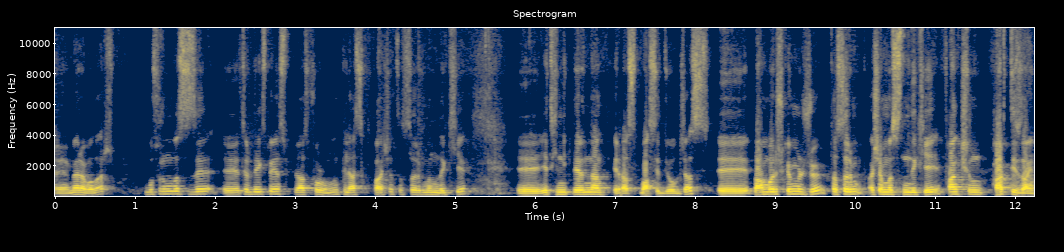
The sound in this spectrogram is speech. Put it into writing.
E, merhabalar. Bu sunumda size e, 3D Experience platformunun plastik parça tasarımındaki e, yetkinliklerinden biraz bahsediyor olacağız. E, ben Barış Kömürcü, tasarım aşamasındaki Function Part Design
